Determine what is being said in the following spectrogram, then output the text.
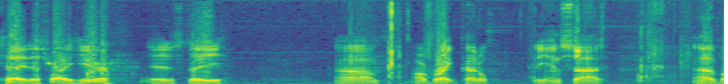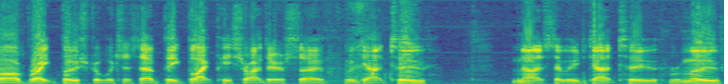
Okay, this right here is the um, our brake pedal, the inside of our brake booster, which is that big black piece right there. So we've got two nuts that we've got to remove,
